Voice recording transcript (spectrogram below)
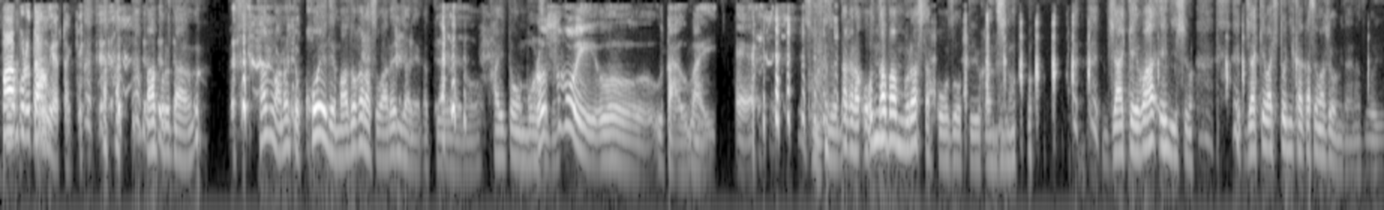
パープルタウンやったっけ？パープルタウン。多分あの人声で窓ガラス割れんじゃねえかっていうぐらいのハイトーンボもの。すごい、うん、歌うまい。え そうなんですよ。だから女版村下構造っていう感じの。ジャケは絵にしま、ジャケは人に書かせましょうみたいな、そういう。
